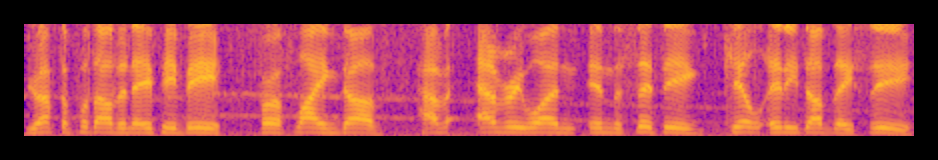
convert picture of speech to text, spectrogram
you have to put out an APB for a flying dove. Have everyone in the city kill any dove they see.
